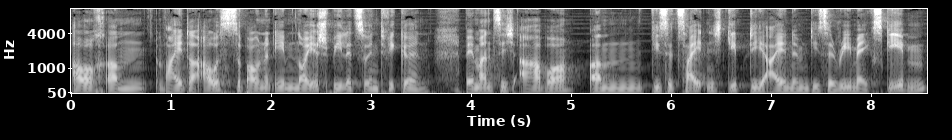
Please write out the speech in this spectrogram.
auch ähm, weiter auszubauen und eben neue Spiele zu entwickeln. Wenn man sich aber ähm, diese Zeit nicht gibt, die einem diese Remakes geben,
